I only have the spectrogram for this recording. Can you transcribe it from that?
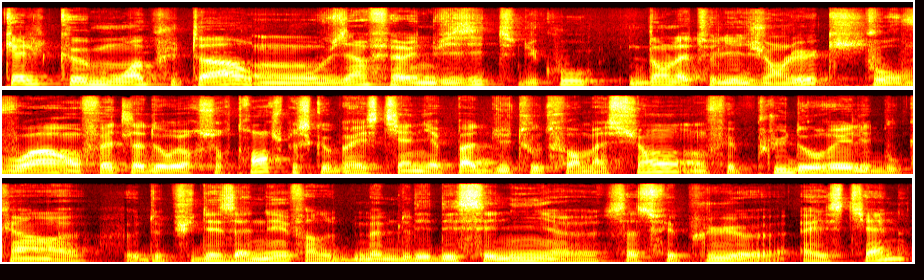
Quelques mois plus tard, on vient faire une visite du coup dans l'atelier de Jean-Luc pour voir en fait la dorure sur tranche parce que bah, Estienne, il n'y a pas du tout de formation. On fait plus dorer les bouquins euh, depuis des années, enfin même des décennies, euh, ça se fait plus euh, à Estienne.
